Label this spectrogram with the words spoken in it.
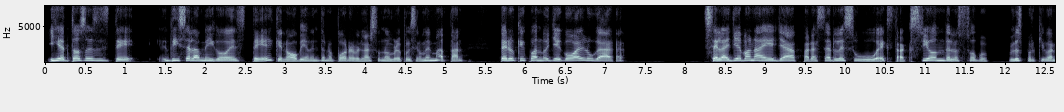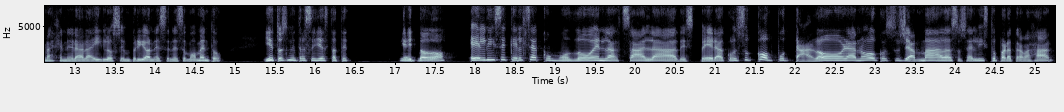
Y entonces, este, dice el amigo este, que no, obviamente no puedo revelar su nombre porque si no me matan, pero que cuando llegó al lugar, se la llevan a ella para hacerle su extracción de los óvulos porque iban a generar ahí los embriones en ese momento. Y entonces mientras ella está y ahí todo, él dice que él se acomodó en la sala de espera con su computadora, ¿no? Con sus llamadas, o sea, listo para trabajar.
